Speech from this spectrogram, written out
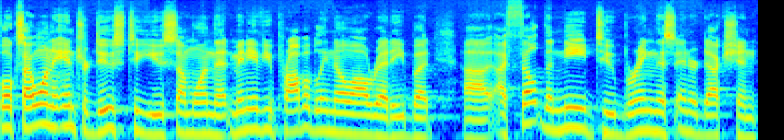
Folks, I want to introduce to you someone that many of you probably know already, but uh, I felt the need to bring this introduction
